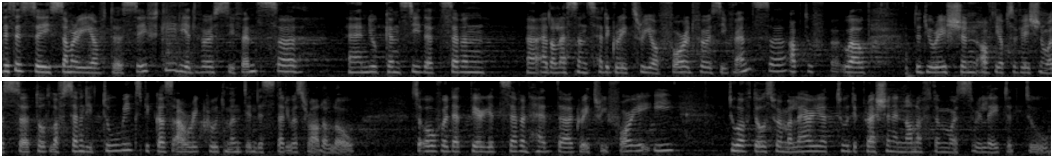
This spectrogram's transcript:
This is a summary of the safety, the adverse events, uh, and you can see that seven uh, adolescents had a grade three or four adverse events uh, up to, uh, well, the duration of the observation was a total of 72 weeks because our recruitment in this study was rather low. So over that period, seven had uh, grade 3, 4 AE. Two of those were malaria, two depression, and none of them was related to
